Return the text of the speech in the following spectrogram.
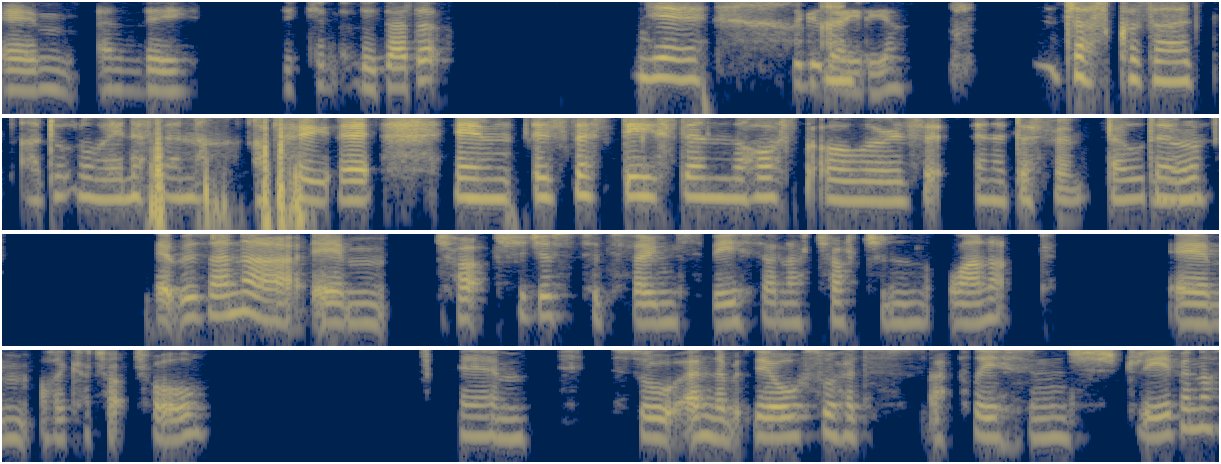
um, and they they can they did it. Yeah, it's a good and idea. Just because I I don't know anything about it, um, is this based in the hospital or is it in a different building? No. It was in a um, church. She just had found space in a church in Lanark, um, like a church hall. Um, so, and they also had a place in Strathaven, I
